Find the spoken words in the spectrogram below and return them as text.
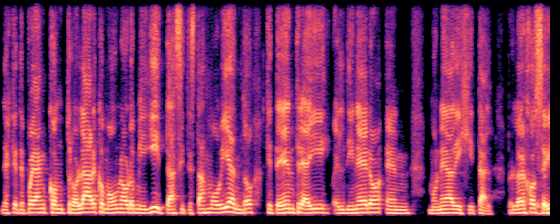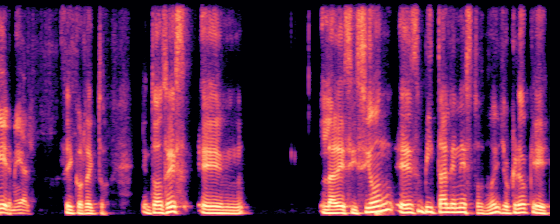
de que te puedan controlar como una hormiguita si te estás moviendo, que te entre ahí el dinero en moneda digital. Pero lo dejo seguir, Miguel. Sí, correcto. Entonces, em, la decisión es vital en esto, ¿no? Yo creo que,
